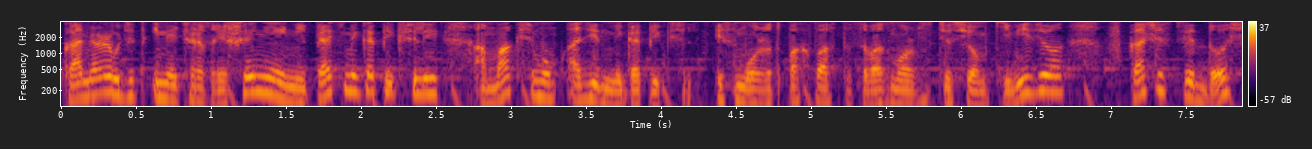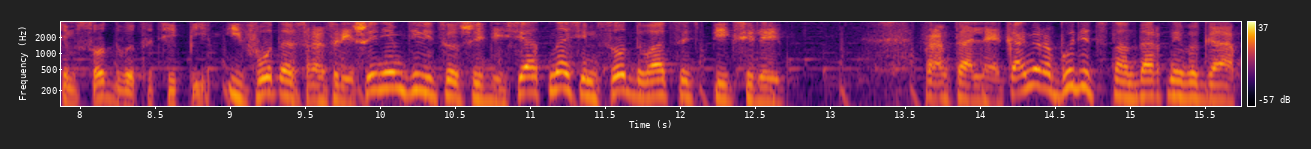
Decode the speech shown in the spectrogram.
камера будет иметь разрешение не 5 мегапикселей, а максимум 1 мегапиксель и сможет похвастаться возможностью съемки видео в качестве до 720p. И фото с разрешением 960 750 на 720 пикселей. Фронтальная камера будет стандартной VGA,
